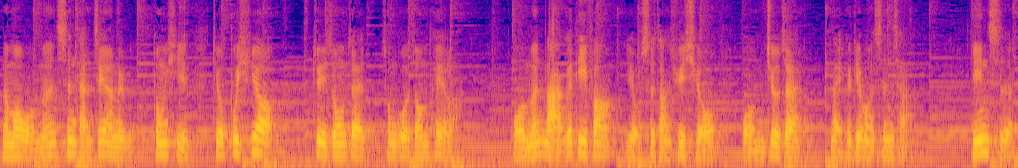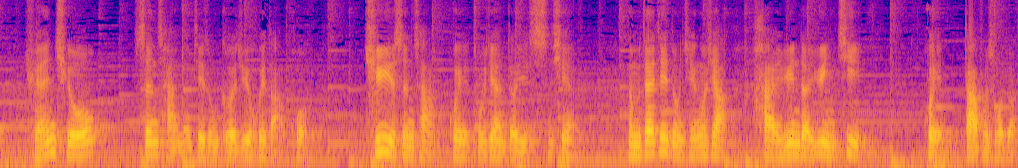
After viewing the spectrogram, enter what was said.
那么我们生产这样的东西就不需要最终在中国装配了，我们哪个地方有市场需求，我们就在哪个地方生产。因此，全球生产的这种格局会打破，区域生产会逐渐得以实现。那么，在这种情况下，海运的运季会大幅缩短，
